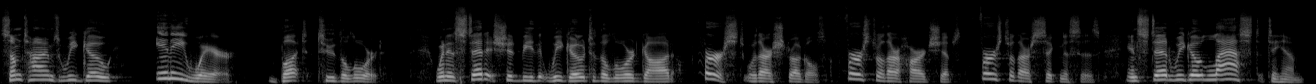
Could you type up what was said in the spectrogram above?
Sometimes we go anywhere but to the Lord, when instead it should be that we go to the Lord God first with our struggles, first with our hardships, first with our sicknesses. Instead, we go last to Him.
